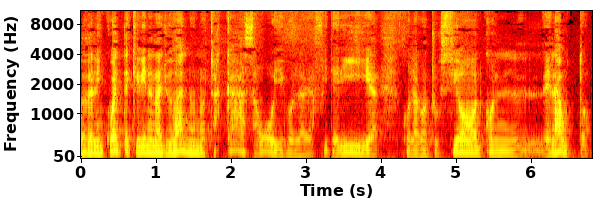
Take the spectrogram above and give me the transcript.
los delincuentes que vienen a ayudarnos en nuestras casas, oye, con la gafitería, con la construcción, con el auto,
